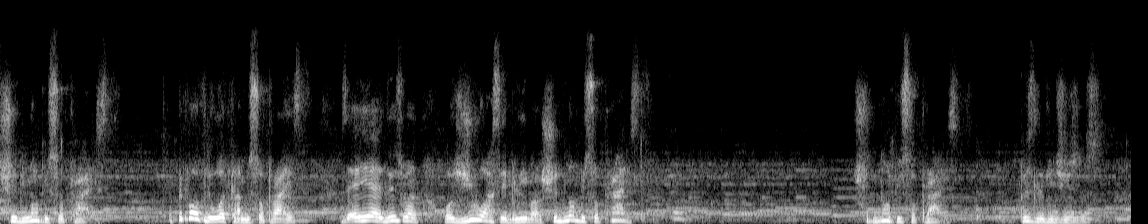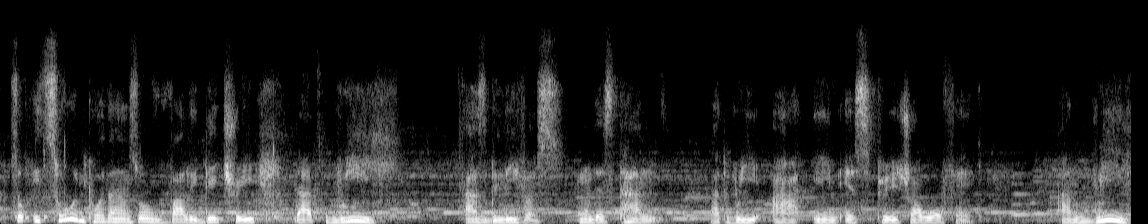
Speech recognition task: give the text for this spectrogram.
should not be surprised. People of the world can be surprised. Say, yeah, this one, but you as a believer should not be surprised should not be surprised. Please live in Jesus. So it's so important and so validatory that we as believers understand that we are in a spiritual warfare and we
